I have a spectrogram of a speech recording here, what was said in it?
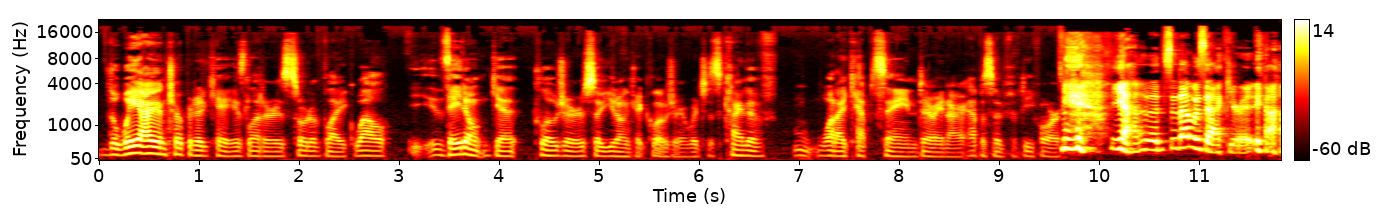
the way I interpreted K's letter is sort of like, well, they don't get closure, so you don't get closure, which is kind of what I kept saying during our episode 54. yeah, yeah, that's that was accurate. Yeah,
